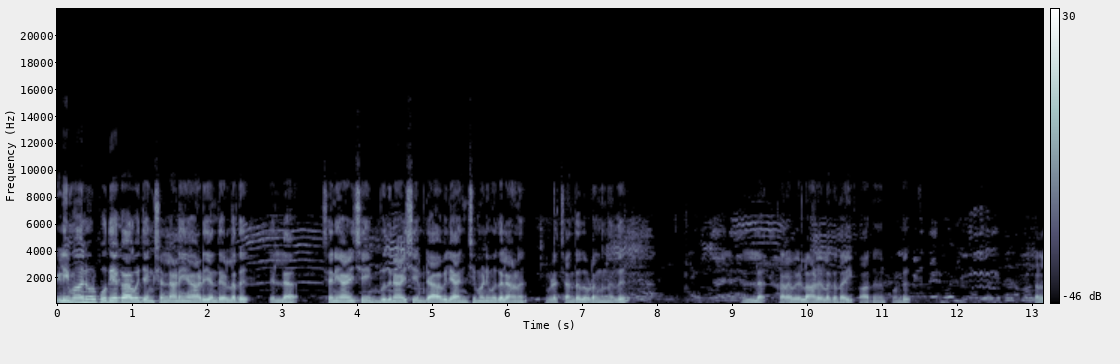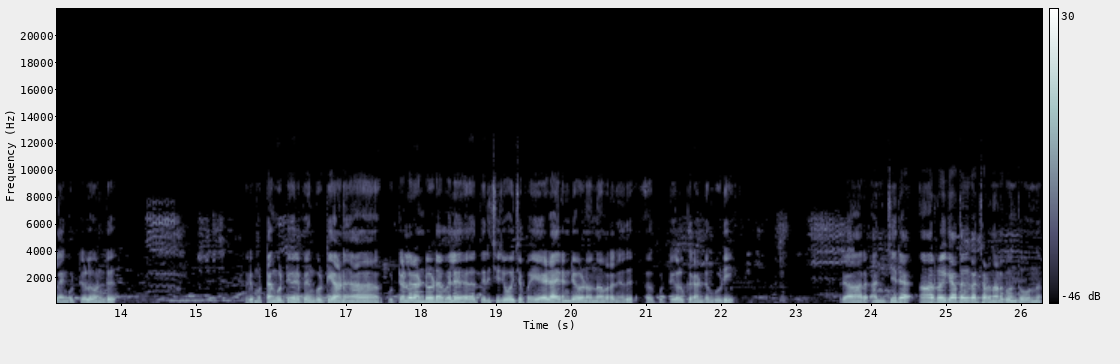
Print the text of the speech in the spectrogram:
കിളിമാനൂർ പുതിയകാവ് ജംഗ്ഷനിലാണ് ഈ ആടുചന്ത ഉള്ളത് എല്ലാ ശനിയാഴ്ചയും ബുധനാഴ്ചയും രാവിലെ അഞ്ച് മണി മുതലാണ് ഇവിടെ ചന്ത തുടങ്ങുന്നത്. നല്ല കറവയുള്ള ആടുകളൊക്കെ തൈ ഭാഗത്ത് നിൽപ്പുണ്ട്. കള്ളയും കുട്ടികളും ഉണ്ട്. ഒരു മുട്ടൻകുട്ടി ഒരു പെൺകുട്ടിയാണ്. ആ കുട്ടികളുടെ രണ്ടും കൂടെ വില തിരിച്ച് ചോദിച്ചപ്പോൾ ഏഴായിരം രൂപ വേണമെന്നാണ് പറഞ്ഞത്. കുട്ടികൾക്ക് രണ്ടും കൂടി. ഒരു ആറ് അഞ്ചര ആറ് രൂപയ്ക്കകത്തൊക്കെ കച്ചവടം നടക്കുമെന്ന് തോന്നുന്നു.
